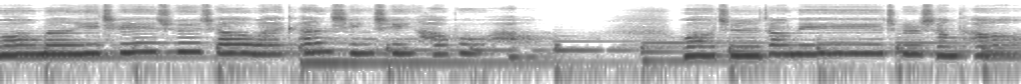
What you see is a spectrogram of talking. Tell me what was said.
我们一起去郊外看星星，好不好？我知道你。只想逃，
